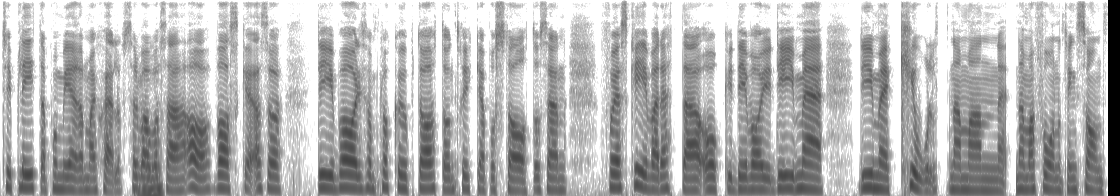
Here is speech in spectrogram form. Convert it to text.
typ litar på mer än mig själv, så det var Mm. bara så här, ja vad ska, alltså det är ju bara liksom plocka upp datorn, trycka på start och sen får jag skriva detta och det var ju, det är ju med, det är ju med coolt när man, när man får någonting sånt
